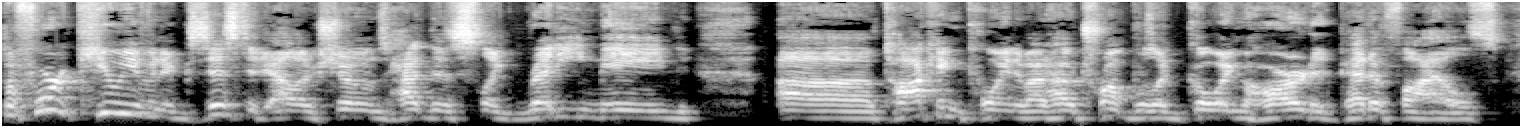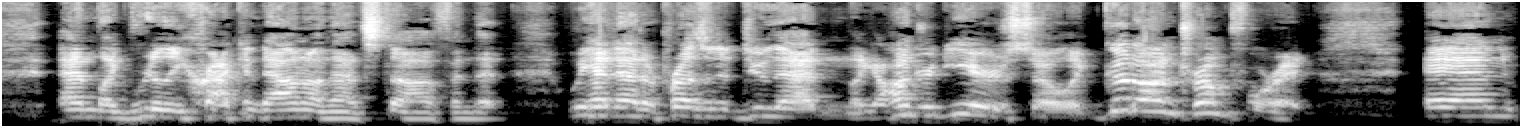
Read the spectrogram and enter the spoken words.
before Q even existed, Alex Jones had this like ready made uh, talking point about how Trump was like going hard at pedophiles and like really cracking down on that stuff, and that we hadn't had a president do that in like a hundred years. So like, good on Trump for it. And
